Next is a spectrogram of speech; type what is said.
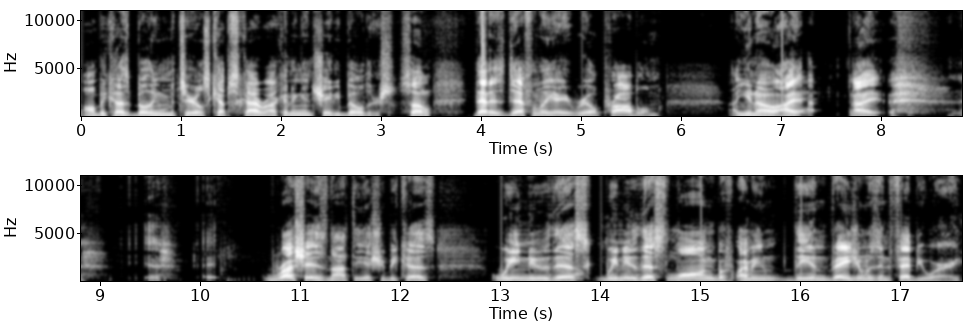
all because building materials kept skyrocketing and shady builders. So that is definitely a real problem. Uh, you know, I, I, Russia is not the issue because we knew this. No. We knew this long before. I mean, the invasion was in February.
